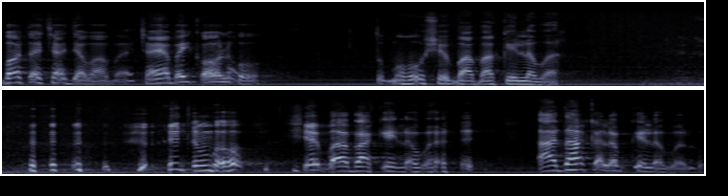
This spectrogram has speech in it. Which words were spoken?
बहुत अच्छा जवाब है। छाया भाई कौन हो? तुम हो शिव बाबा के लवर। तुम हो शिव बाबा के लवर, आधा कलब के लवर हो।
